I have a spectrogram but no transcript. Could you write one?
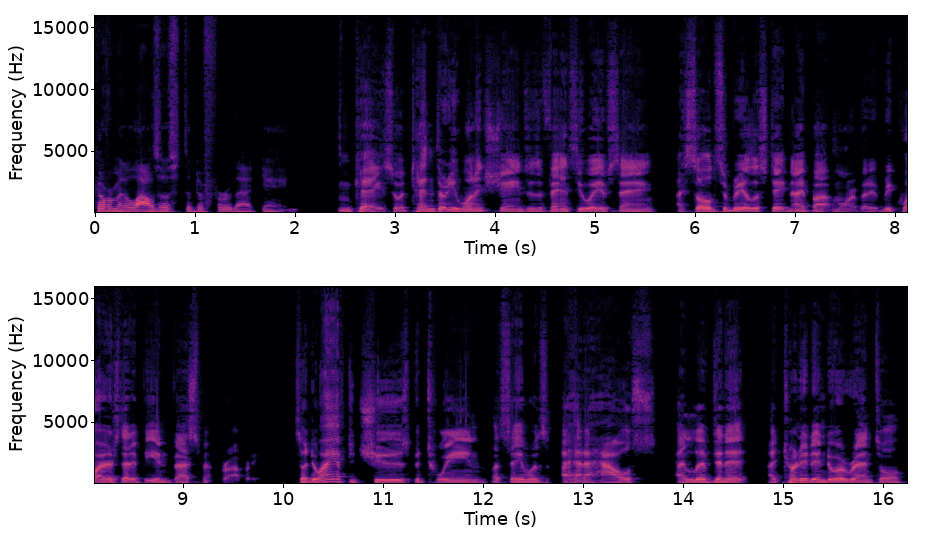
Government allows us to defer that gain. Okay. So a 1031 exchange is a fancy way of saying I sold some real estate and I bought more, but it requires that it be investment property. So do I have to choose between, let's say it was, I had a house, I lived in it, I turned it into a rental.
